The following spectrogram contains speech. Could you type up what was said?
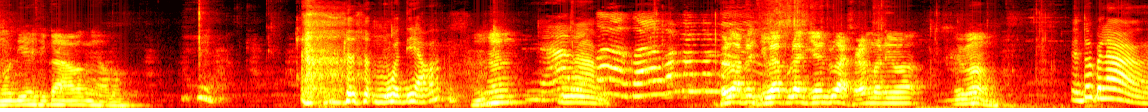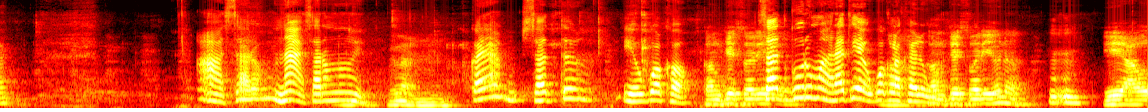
મોદીએ શીખર આવક નહીં આવો મોદી આવા ના. પેલું આપણે જીવાપુરા જૈન પેલું આશ્રમ બન્યો એમાં. એ તો પેલા આ સારમ ના સારમનું નહીં. પેલા હમ. કયા? સત એવું કોક કંકેશ્વરી. સદગુરુ મહારાજ એવું કોક લખેલું? કંકેશ્વરી હે ને? એ આવો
